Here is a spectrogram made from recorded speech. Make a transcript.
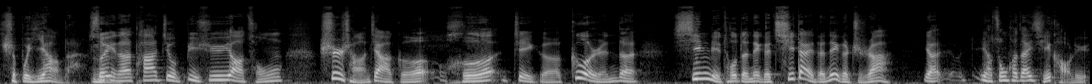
是不一样的，所以呢，他就必须要从市场价格和这个个人的心里头的那个期待的那个值啊，要要综合在一起考虑。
